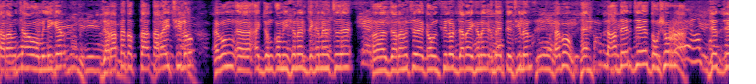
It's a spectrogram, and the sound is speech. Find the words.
তারা হচ্ছে আওয়ামী লীগের যারা পেতাত্তা, তারাই ছিল। এবং একজন কমিশনার যেখানে হচ্ছে যে যারা হচ্ছে কাউন্সিলর যারা এখানে দায়িত্বে ছিলেন এবং তাদের যে দোসররা, যে যে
